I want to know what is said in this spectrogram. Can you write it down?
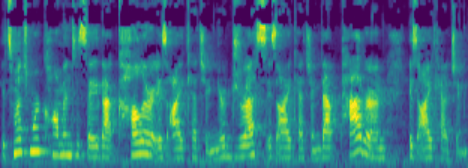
It's much more common to say that color is eye-catching, your dress is eye-catching, that pattern is eye-catching.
